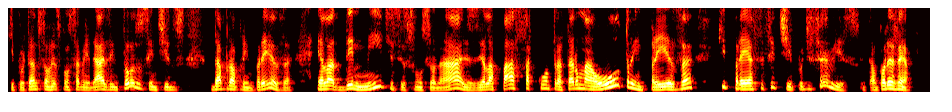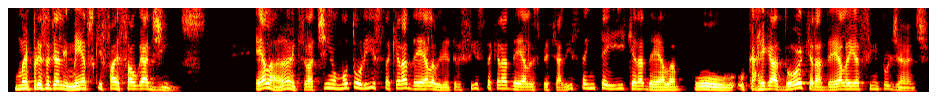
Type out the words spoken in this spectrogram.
que portanto são responsabilidades em todos os sentidos da própria empresa, ela demite esses funcionários e ela passa a contratar uma outra empresa que presta esse tipo de serviço. Então, por exemplo, uma empresa de alimentos que faz salgadinhos. Ela antes, ela tinha o motorista que era dela, o eletricista que era dela, o especialista em TI que era dela, o, o carregador que era dela e assim por diante.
